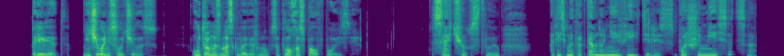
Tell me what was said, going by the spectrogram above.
— Привет. Ничего не случилось. Утром из Москвы вернулся. Плохо спал в поезде. — Сочувствую. А ведь мы так давно не виделись. Больше месяца.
